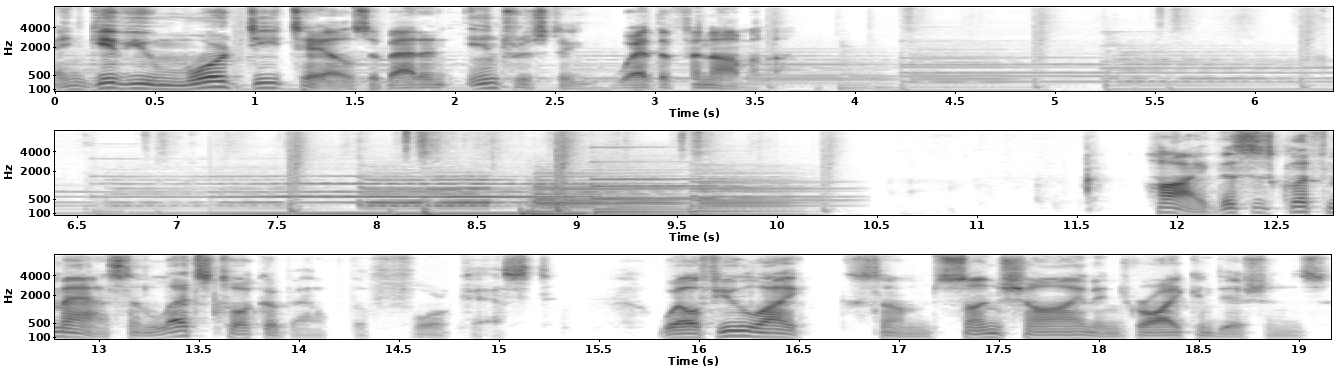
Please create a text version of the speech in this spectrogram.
and give you more details about an interesting weather phenomena. Hi, this is Cliff Mass, and let's talk about the forecast. Well, if you like some sunshine and dry conditions,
